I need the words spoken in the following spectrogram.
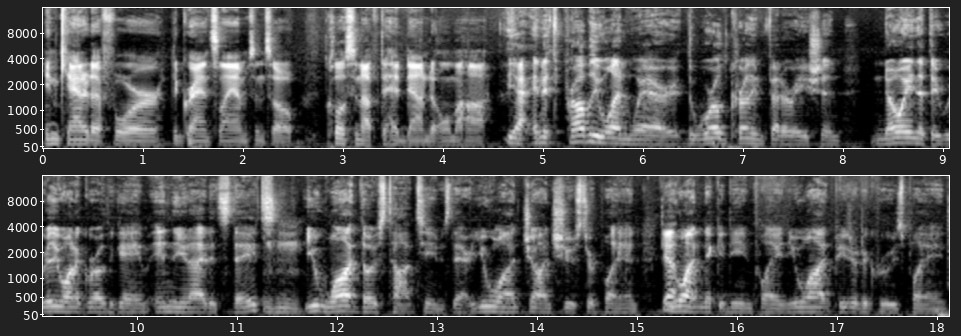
in Canada for the Grand Slams, and so close enough to head down to Omaha. Yeah, and it's probably one where the World Curling Federation, knowing that they really want to grow the game in the United States, Mm-hmm. you want those top teams there. You want John Shuster playing. Yeah. You want Nik Edin playing. You want Peter De Cruz playing.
